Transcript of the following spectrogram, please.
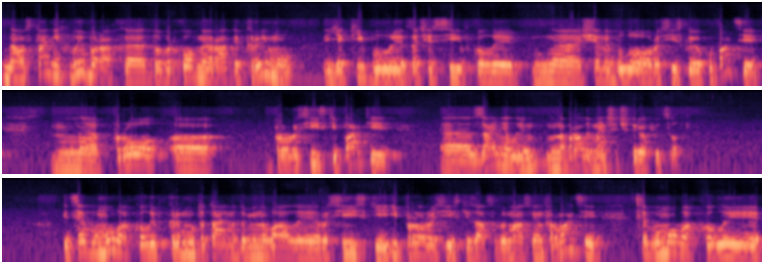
на останніх виборах е, до Верховної Ради Криму, які були за часів, коли е, ще не було російської окупації, е, про, е, проросійські партії зайняли набрали менше 4%. І це в умовах, коли в Криму тотально домінували російські і проросійські засоби масової інформації. Це в умовах, коли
